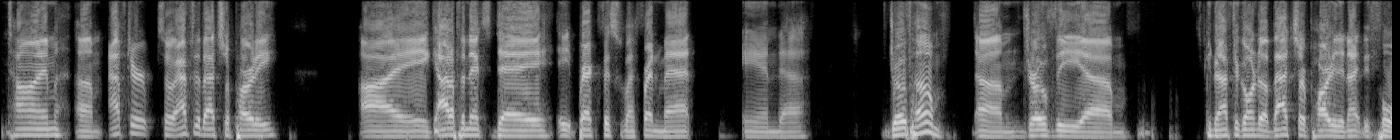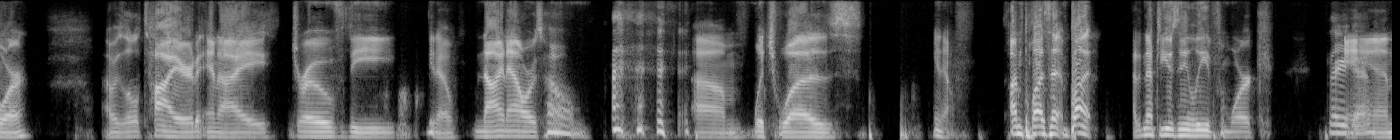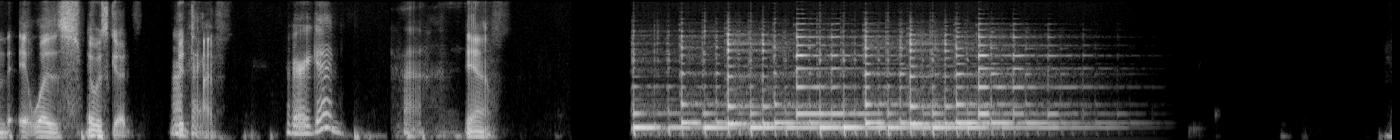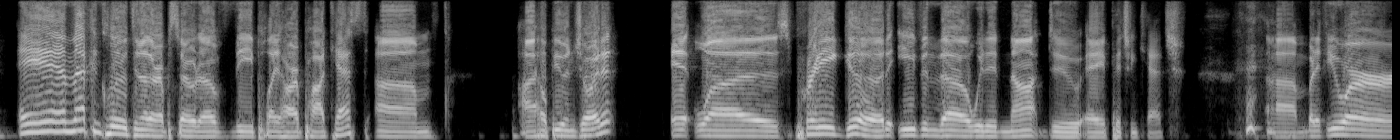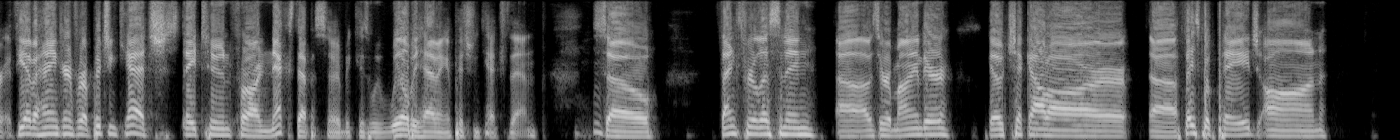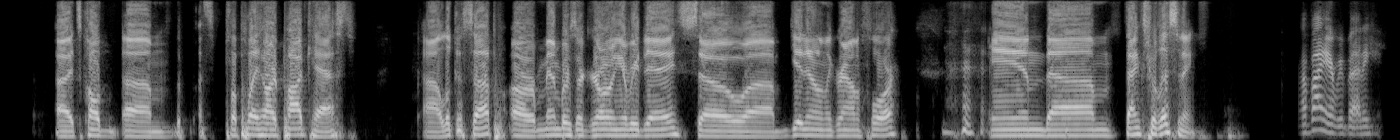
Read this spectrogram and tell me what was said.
time. Um after so after the bachelor party i got up the next day ate breakfast with my friend matt and uh drove home um drove the um you know after going to a bachelor party the night before i was a little tired and i drove the you know nine hours home um which was you know unpleasant but i didn't have to use any leave from work. There you and it was it was good. Good Okay. time. Very good. Uh, yeah and that concludes another episode of the play hard podcast. Um i hope you enjoyed it. It was pretty good even though we did not do a pitch and catch. Um, but if you were if you have a hankering for a pitch and catch stay tuned for our next episode because we will be having a pitch and catch then. So thanks for listening. Uh, as a reminder go check out our uh, facebook page on uh, it's called um, the play hard podcast. Uh, look us up. Our members are growing every day. So uh, get in on the ground floor. And um, thanks for listening. Bye bye, everybody.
